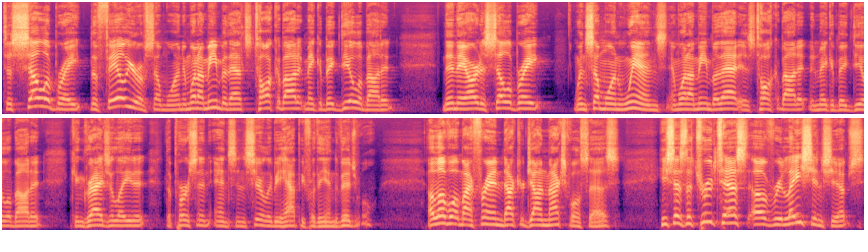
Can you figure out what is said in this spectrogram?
to celebrate the failure of someone, and what I mean by that's talk about it, make a big deal about it, than they are to celebrate when someone wins. And what I mean by that is talk about it and make a big deal about it, congratulate it, the person, and sincerely be happy for the individual. I love what my friend Dr. John Maxwell says. He says the true test of relationships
